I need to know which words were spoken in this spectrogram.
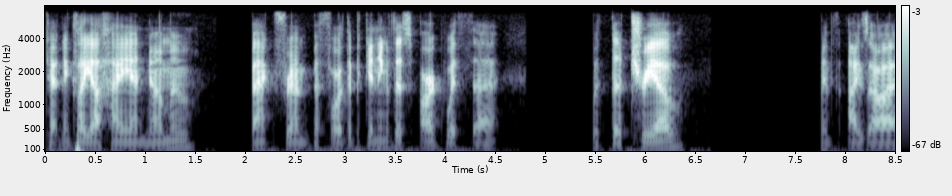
technically a high-end Nomu, back from before the beginning of this arc with uh, with the trio with Aizawa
